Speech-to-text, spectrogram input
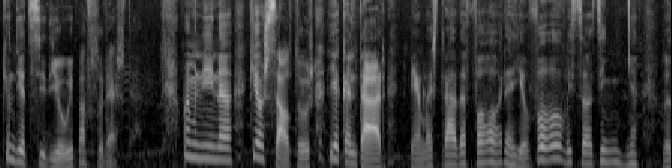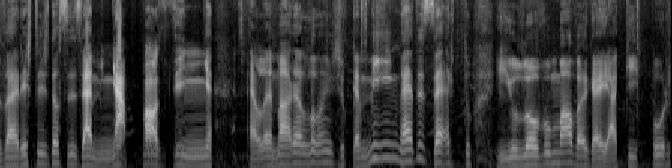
que um dia decidiu ir para a floresta. Uma menina que aos saltos ia cantar pela estrada fora eu vou ir sozinha levar estes doces à minha pozinha. Ela mora longe, o caminho é deserto e o lobo mal vagueia aqui por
